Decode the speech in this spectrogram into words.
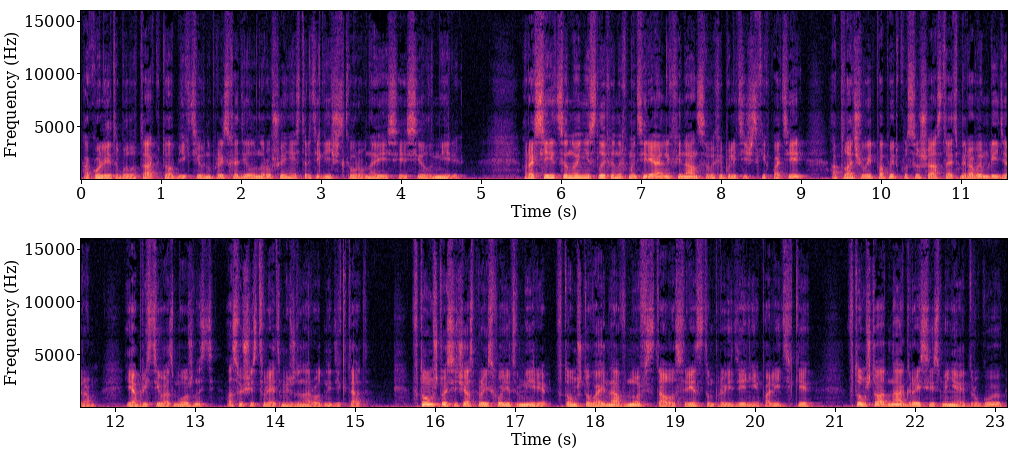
А коли это было так, то объективно происходило нарушение стратегического равновесия сил в мире. Россия ценой неслыханных материальных, финансовых и политических потерь оплачивает попытку США стать мировым лидером и обрести возможность осуществлять международный диктат. В том, что сейчас происходит в мире, в том, что война вновь стала средством проведения политики, в том, что одна агрессия сменяет другую,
